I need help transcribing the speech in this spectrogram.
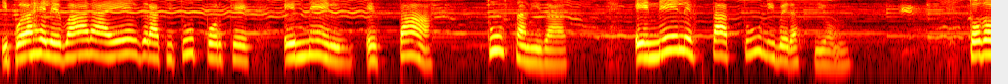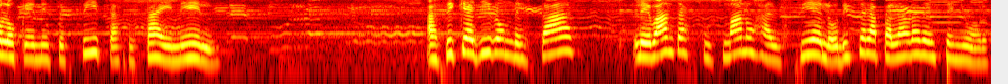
y puedas elevar a Él gratitud porque en Él está tu sanidad, en Él está tu liberación. Todo lo que necesitas está en Él. Así que allí donde estás, levantas tus manos al cielo, dice la palabra del Señor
